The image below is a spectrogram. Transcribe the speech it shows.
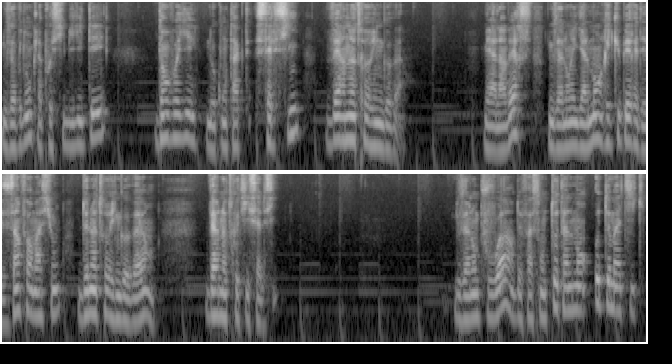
Nous avons donc la possibilité d'envoyer nos contacts celle-ci vers notre Ringover. Mais à l'inverse, nous allons également récupérer des informations de notre Ringover vers notre outil celle-ci nous allons pouvoir, de façon totalement automatique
